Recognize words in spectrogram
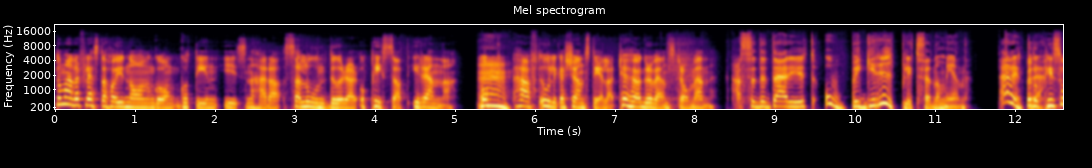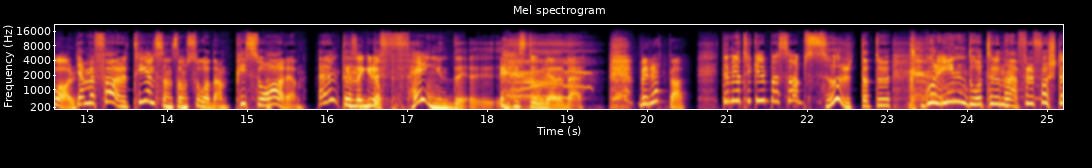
de allra flesta har ju någon gång gått in i såna här äh, salondörrar och pissat i ränna. Och mm. haft olika könsdelar till höger och vänster om en. Alltså det där är ju ett obegripligt fenomen. Är det inte Vadå, det? pissoar? Ja, men företeelsen som sådan, pissoaren. Är det inte en befängd eh, historia det där? Berätta! Nej, men jag tycker det är bara så absurt att du går in då till den här, för det första,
